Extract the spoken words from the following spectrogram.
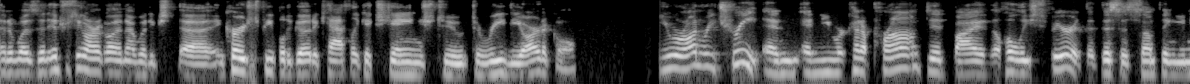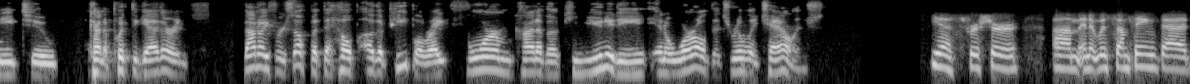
and it was an interesting article. And I would uh, encourage people to go to Catholic Exchange to to read the article. You were on retreat, and and you were kind of prompted by the Holy Spirit that this is something you need to kind of put together, and not only for yourself but to help other people. Right, form kind of a community in a world that's really challenged. Yes, for sure. Um, and it was something that,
